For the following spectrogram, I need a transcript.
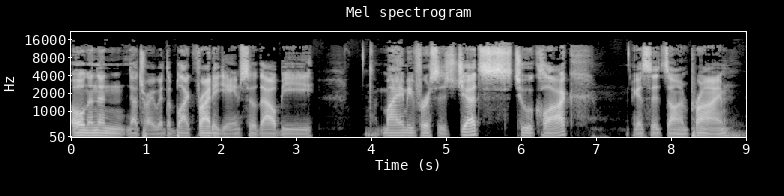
Oh, and then that's right, we had the Black Friday game, so that'll be Miami versus Jets, two o'clock. I guess it's on Prime.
